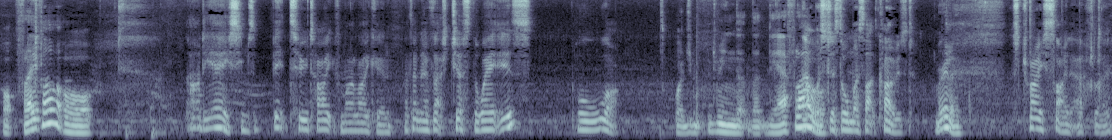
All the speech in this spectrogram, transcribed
What flavour or RDA seems a bit too tight for my liking. I don't know if that's just the way it is, or what. What do you, what do you mean the the, the airflow? that or- was just almost like closed. really. Let's try side airflow.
